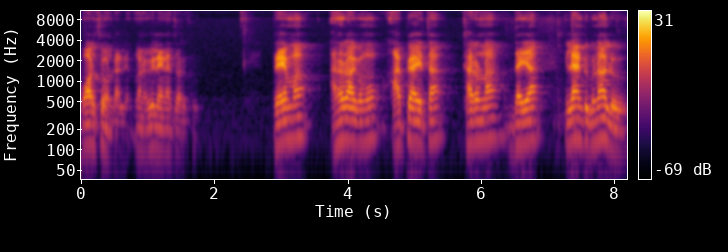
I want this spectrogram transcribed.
వాడుతూ ఉండాలి మనం వీలైనంత వరకు. ప్రేమ అనురాగము ఆప్యాయత కరుణ దయ ఇలాంటి గుణాలు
